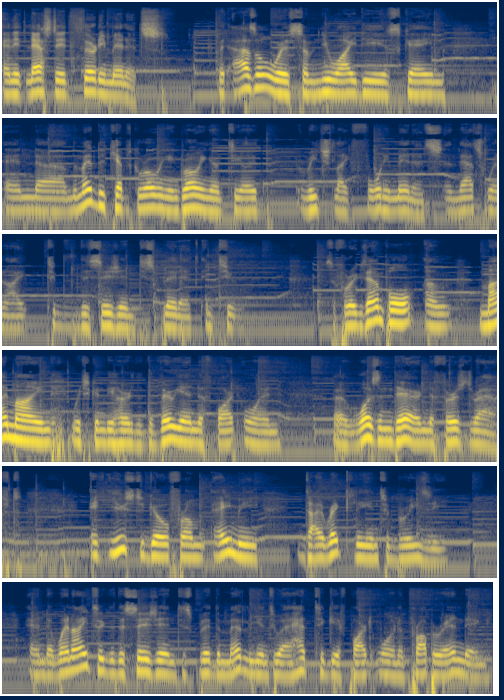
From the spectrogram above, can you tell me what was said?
and it lasted 30 minutes. But as always, some new ideas came, and uh, the medley kept growing and growing until it reached like 40 minutes, and that's when I took the decision to split it in two. So, for example, um, My Mind, which can be heard at the very end of part 1, uh, wasn't there in the first draft. It used to go from Ami directly into Breezy and uh, when I took the decision to split the medley into, I had to give part one a proper ending,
